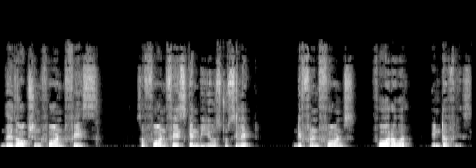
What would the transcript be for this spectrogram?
there is option font face. So font face can be used to select different fonts for our interface.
